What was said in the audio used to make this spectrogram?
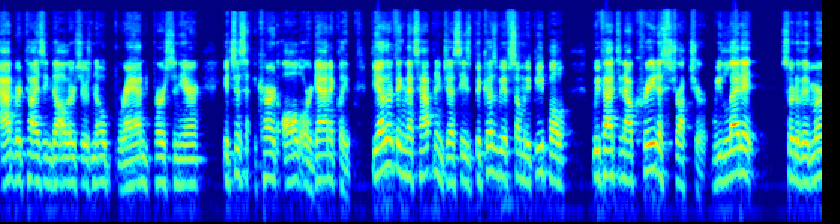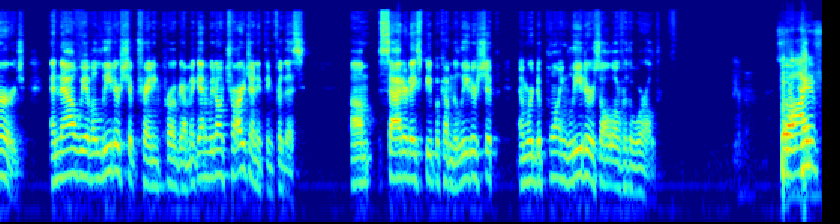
advertising dollars. There's no brand person here. It just occurred all organically. The other thing that's happening, Jesse, is because we have so many people, we've had to now create a structure. We let it sort of emerge. And now we have a leadership training program. Again, we don't charge anything for this. Um, Saturdays, people come to leadership, and we're deploying leaders all over the world. So I've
